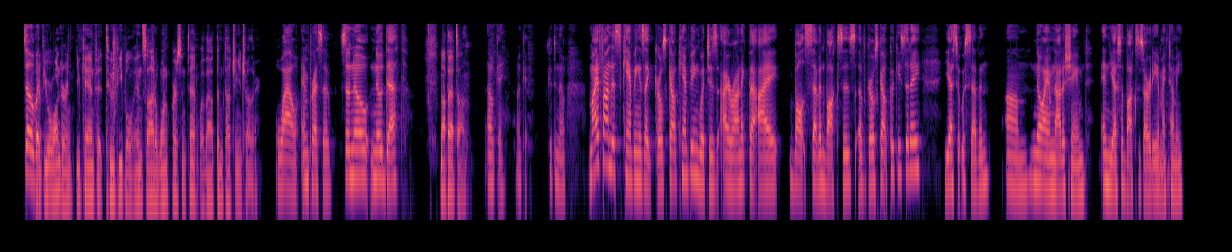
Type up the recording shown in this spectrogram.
So, But, but if you were wondering, you can fit two people inside a one-person tent without them touching each other. wow, impressive. So no no death. Not that time. Okay, okay, good to know. My fondest camping is like Girl Scout camping, which is ironic that I bought seven boxes of Girl Scout cookies today. Yes, it was seven. Um, no, I am not ashamed. And yes, a box is already in my tummy,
